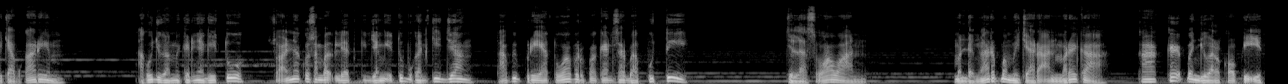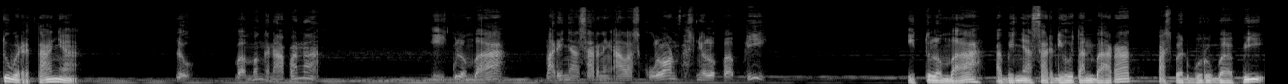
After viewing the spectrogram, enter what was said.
Ucap Karim. Aku juga mikirnya gitu, Soalnya aku sempat lihat Kijang itu bukan Kijang, tapi pria tua berpakaian serba putih. Jelas Wawan. Mendengar pembicaraan mereka, kakek penjual kopi itu bertanya. Loh, Bambang kenapa nak? Iku loh mbah, mari nyasar ning alas kulon pas nyolok babi. Itu loh mbah, habis nyasar di hutan barat pas berburu babi.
